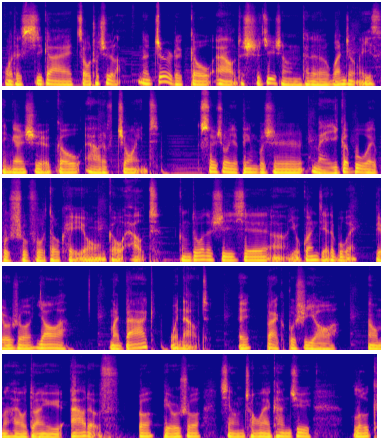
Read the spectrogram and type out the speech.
我的膝盖走出去了。那这儿的 go out，实际上它的完整的意思应该是 go out of joint。所以说也并不是每一个部位不舒服都可以用 go out，更多的是一些啊有关节的部位，比如说腰啊，my back went out，哎，back 不是腰啊。那我们还有短语 out of，说比如说向窗外看去，look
